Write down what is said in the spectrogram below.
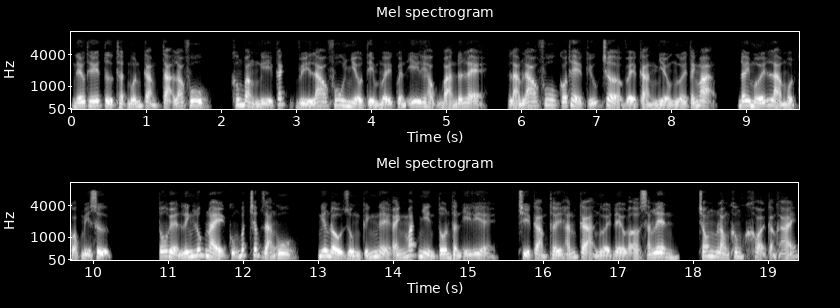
Nếu thế tử thật muốn cảm tạ Lao Phu, không bằng nghĩ cách vì Lao Phu nhiều tìm mấy quyển y học bản đơn lẻ, làm Lao Phu có thể cứu trở về càng nhiều người tánh mạng, đây mới là một cọc mỹ sự. Tô huyền linh lúc này cũng bất chấp giả ngu, nghiêng đầu dùng kính nể ánh mắt nhìn tôn thần y chỉ cảm thấy hắn cả người đều ở sáng lên, trong lòng không khỏi cảm khái,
